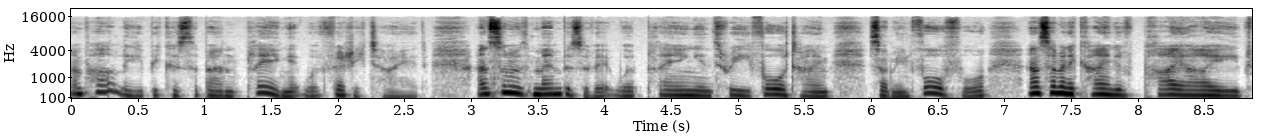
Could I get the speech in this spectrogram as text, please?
and partly because the band playing it were very tired, and some of the members of it were playing in 3 4 time, some in 4 4, and some in a kind of pie eyed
